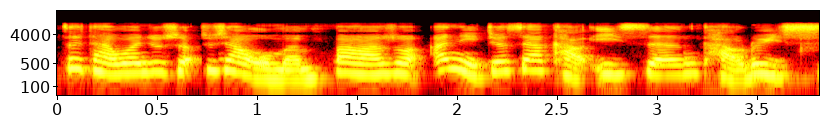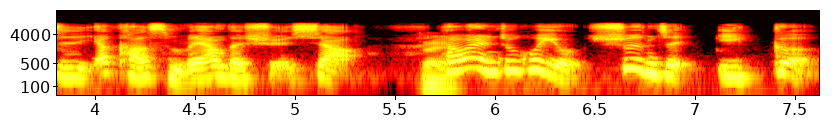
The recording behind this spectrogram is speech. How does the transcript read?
在台湾就是，就像我们爸妈说啊，你就是要考医生、考律师，要考什么样的学校？对台湾人就会有顺着一个，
